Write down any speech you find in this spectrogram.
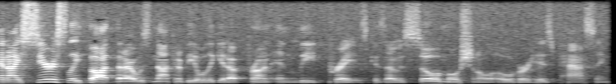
And I seriously thought that I was not going to be able to get up front and lead praise because I was so emotional over his passing.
